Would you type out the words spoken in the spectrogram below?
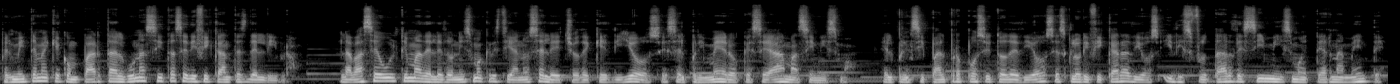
Permíteme que comparta algunas citas edificantes del libro. La base última del hedonismo cristiano es el hecho de que Dios es el primero que se ama a sí mismo. El principal propósito de Dios es glorificar a Dios y disfrutar de sí mismo eternamente,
